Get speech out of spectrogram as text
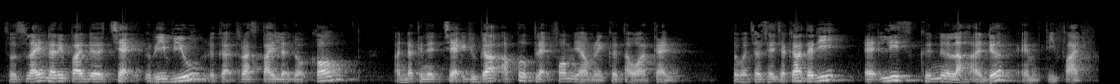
So selain daripada check review dekat trustpilot.com, anda kena check juga apa platform yang mereka tawarkan. So macam saya cakap tadi, at least kenalah ada MT5.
